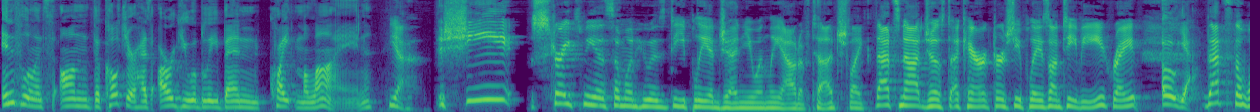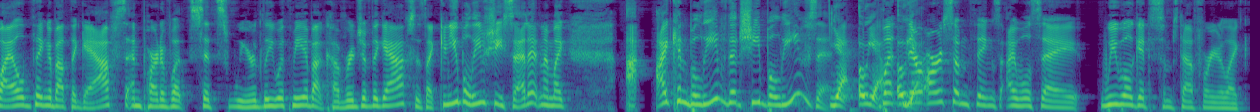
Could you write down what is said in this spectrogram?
influence on the culture has arguably been quite malign. Yeah. She strikes me as someone who is deeply and genuinely out of touch. Like, that's not just a character she plays on TV, right? Oh, yeah. That's the wild thing about the gaffes. And part of what sits weirdly with me about coverage of the gaffes is like, can you believe she said it? And I'm like, I, I can believe that she believes it. Yeah. Oh, yeah. But Oh, there yeah. are some things I will say, we will get to some stuff where you're like,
